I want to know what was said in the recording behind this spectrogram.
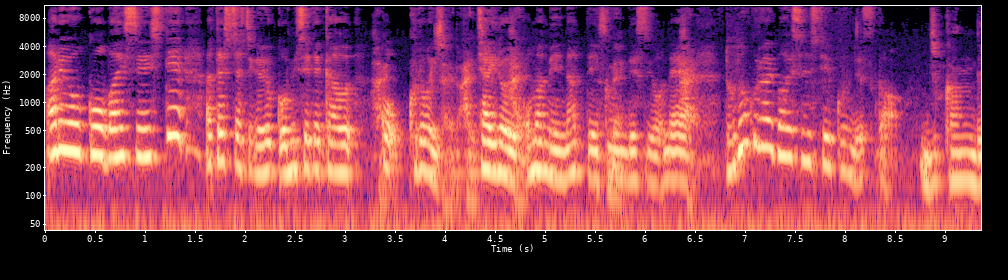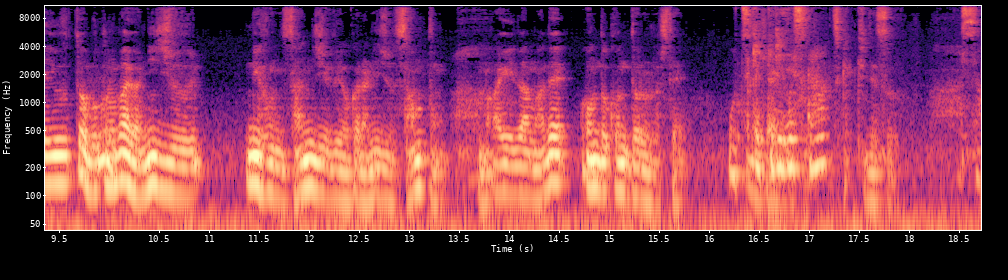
あれをこう焙煎して私たちがよくお店で買うこう黒い茶色はい。お豆になっていくんですよね、はい。どのぐらい焙煎していくんですか？時間でいうと僕の場合は22分30秒から23分の間まで温度コントロールして。もうつきっきりですか？つきっきりです。あそ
